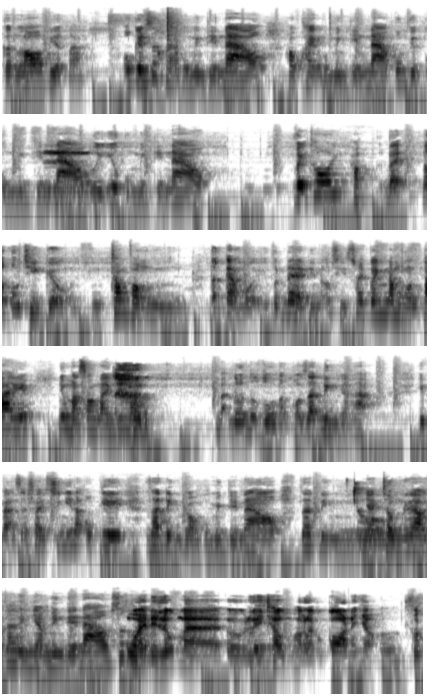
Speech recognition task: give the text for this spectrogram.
cần lo việc là ok sức khỏe của mình thế nào học hành của mình thế nào công việc của mình thế Ừ. nào người yêu của mình thế nào vậy thôi hoặc đấy nó cũng chỉ kiểu trong vòng tất cả mọi vấn đề thì nó cũng chỉ xoay quanh năm ngón tay ấy nhưng mà sau này khi mà bạn lớn được rồi bạn có gia đình chẳng hạn thì bạn sẽ phải suy nghĩ là ok gia đình nhỏ của mình thế nào? Gia đình Ừ. nhà chồng thế nào? Gia đình nhà mình thế nào? Sức khỏe đến lúc mà ừ, lấy chồng hoặc là có con đấy nhở? Ừ, còn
